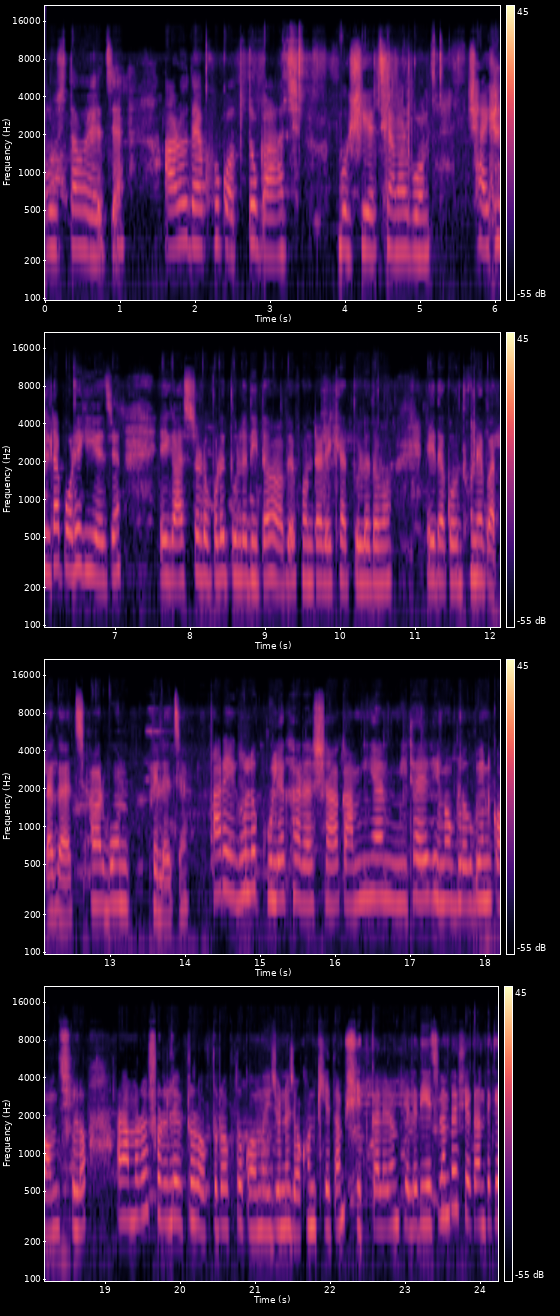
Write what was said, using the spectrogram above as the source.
অবস্থা হয়েছে। আরও দেখো কত গাছ বসিয়েছে আমার বোন। সাইকেলটা পড়ে গিয়েছে। এই গাছটার ওপরে তুলে দিতে হবে, ফোনটা রেখে আর তুলে দেবো। এই দেখো ধনে পাতা গাছ, আমার বোন ফেলেছে। আর এগুলো কুলেখাড়া শাক, আমি আর মিঠাইয়ের হিমোগ্লোবিন কম ছিল, আর আমারও শরীরে একটু রক্ত রক্ত কম, এই জন্য যখন খেতাম শীতকালে এরম ফেলে দিয়েছিলাম তাই সেখান থেকে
